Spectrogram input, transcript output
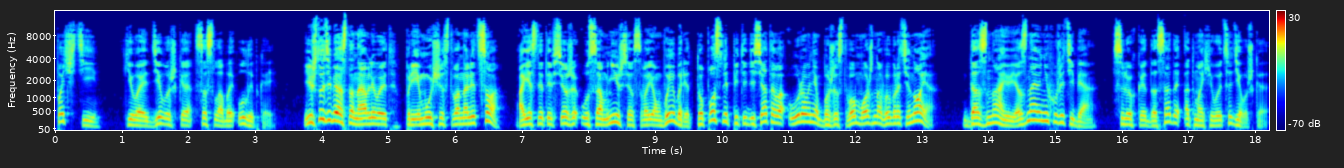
«Почти», — кивает девушка со слабой улыбкой. «И что тебя останавливает? Преимущество на лицо. А если ты все же усомнишься в своем выборе, то после 50 уровня божество можно выбрать иное. Да знаю я, знаю не хуже тебя. С легкой досадой отмахивается девушка.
